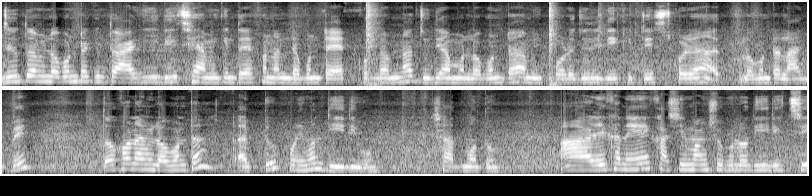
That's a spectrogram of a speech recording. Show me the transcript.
যেহেতু আমি লবণটা কিন্তু আগেই দিয়েছি, আমি কিন্তু এখন আর লবণটা অ্যাড করলাম না। যদি আমার লবণটা আমি পরে যদি দেখি টেস্ট করে লবণটা লাগবে, তখন আমি লবণটা একটু পরিমাণ দিয়ে দিব, স্বাদ মতো। আর এখানে খাসির মাংসগুলো দিয়ে দিচ্ছি।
